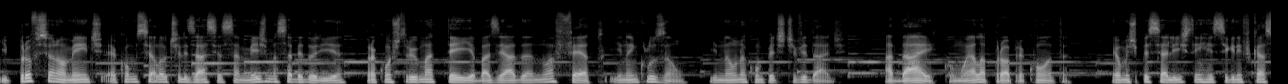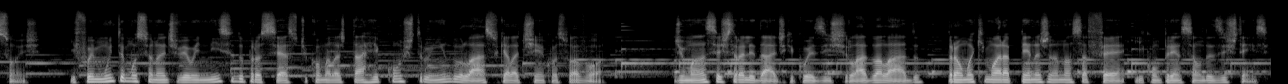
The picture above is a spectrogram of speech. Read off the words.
E profissionalmente é como se ela utilizasse essa mesma sabedoria para construir uma teia baseada no afeto e na inclusão, e não na competitividade. A Dai, como ela própria conta, é uma especialista em ressignificações, e foi muito emocionante ver o início do processo de como ela está reconstruindo o laço que ela tinha com a sua avó. De uma ancestralidade que coexiste lado a lado para uma que mora apenas na nossa fé e compreensão da existência.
